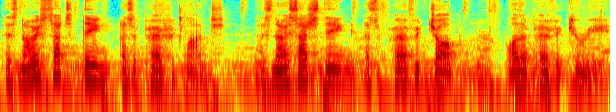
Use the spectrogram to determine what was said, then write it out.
there's no such thing as a perfect lunch. There's no such thing as a perfect job or the perfect career.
